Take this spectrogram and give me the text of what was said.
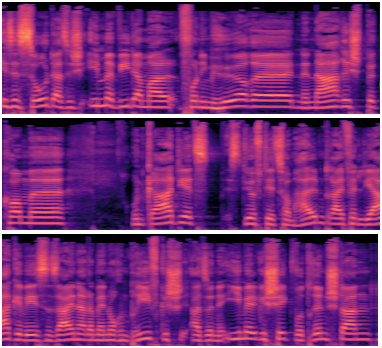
ist es so, dass ich immer wieder mal von ihm höre, eine Nachricht bekomme, und gerade jetzt, es dürfte jetzt vom halben, dreiviertel Jahr gewesen sein, hat er mir noch einen Brief, also eine E-Mail geschickt, wo drin stand,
